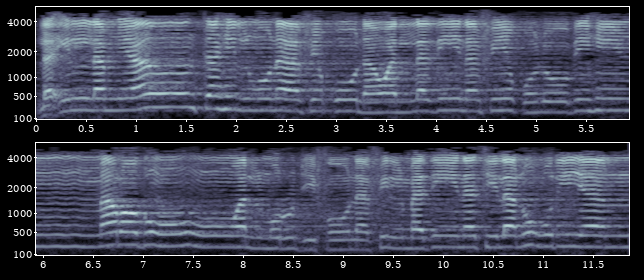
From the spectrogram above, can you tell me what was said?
لئن لم ينته المنافقون والذين في قلوبهم مرض والمرجفون في المدينة لنغرينك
